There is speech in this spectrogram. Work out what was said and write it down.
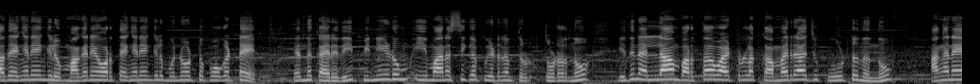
അതെങ്ങനെയെങ്കിലും മകനെ ഓർത്ത് എങ്ങനെയെങ്കിലും മുന്നോട്ട് പോകട്ടെ എന്ന് കരുതി പിന്നീടും ഈ മാനസിക പീഡനം തുടർന്നു. ഇതിനെല്ലാം ഭർത്താവായിട്ടുള്ള കമൽരാജ് കൂട്ടുനിന്നു. അങ്ങനെ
